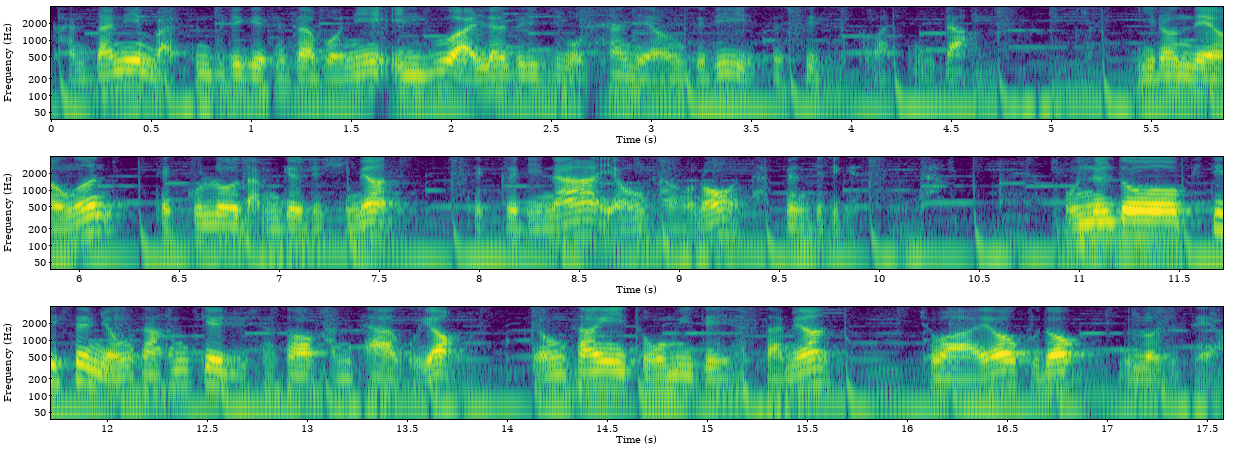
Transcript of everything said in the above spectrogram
간단히 말씀드리게 되다 보니 일부 알려드리지 못한 내용들이 있을 수 있을 것 같습니다. 이런 내용은 댓글로 남겨주시면 댓글이나 영상으로 답변 드리겠습니다. 오늘도 PT쌤 영상 함께 해주셔서 감사하고요. 영상이 도움이 되셨다면 좋아요, 구독 눌러주세요.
